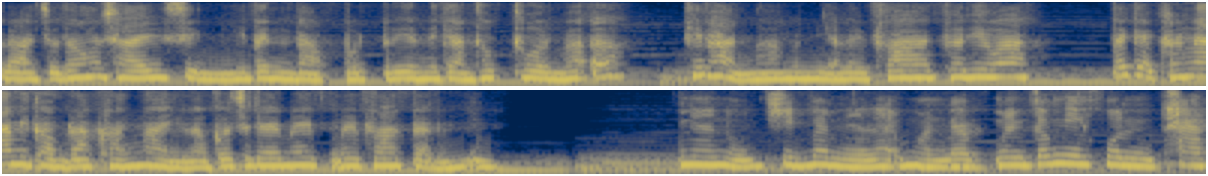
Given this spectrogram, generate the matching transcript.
เราอาจจะต้องใช้สิ่งนี้เป็นแบบบทเรียนในการทบทวนว่า เออที่ผ่านมามันมีอะไรพลาดเพื่อที่ว่า ถ้าเกิดข้างหน้ามีความรักครั้งใหม่เราก็จะได้ไม่ไม่พลาดแบบนี้อีกเนี่ยหนูคิดแบบนี้แหละเหมือนแบบมันก็มีคนทัก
